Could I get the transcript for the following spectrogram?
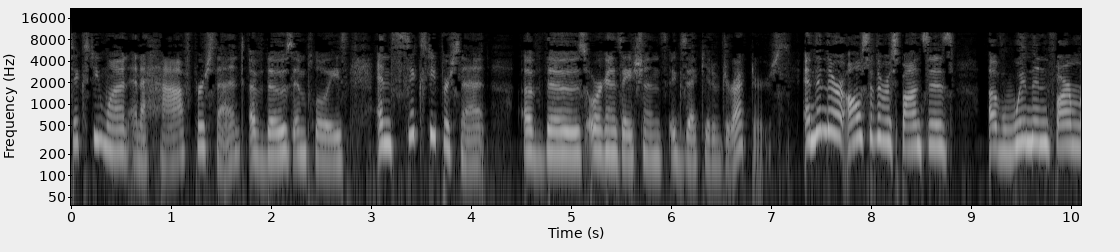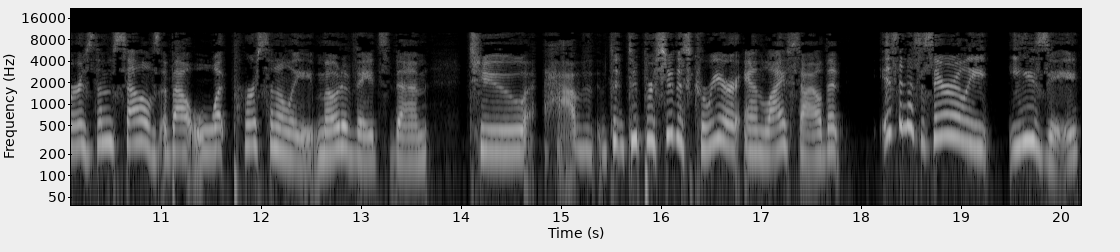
61.5% of those employees and 60% of those organizations' executive directors. And then there are also the responses of women farmers themselves about what personally motivates them to have, to, to pursue this career and lifestyle that isn't necessarily easy.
